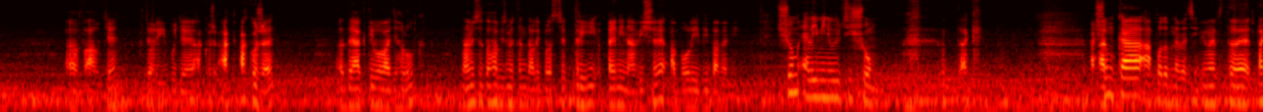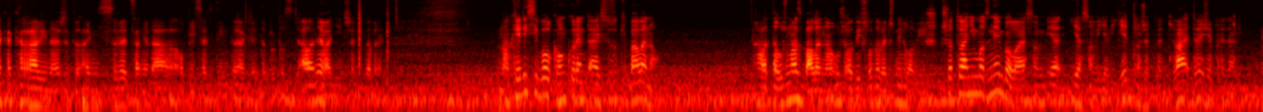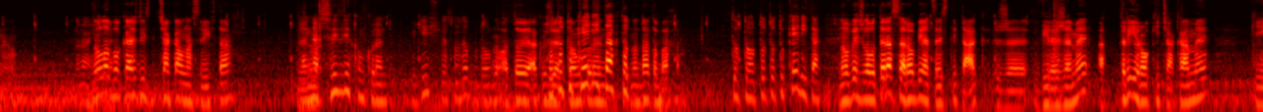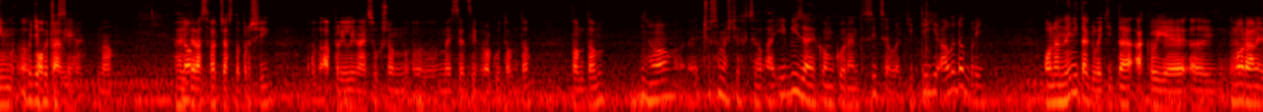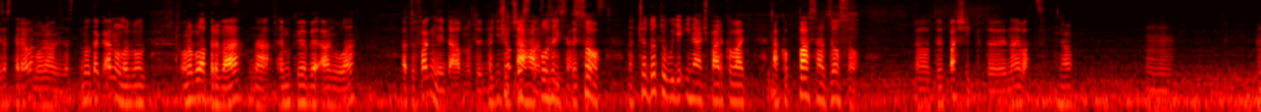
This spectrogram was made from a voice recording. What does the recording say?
v aute, ktorý bude akože, ak, akože deaktivovať hluk, namiesto toho, aby sme tam dali proste 3 peny navyše a boli vybavení. Šum eliminujúci šum. tak, A šumka a podobné veci. ináč to je taká kravina, že to ani svet sa nedá opísať týmto, aké je to blbosť. Ale nevadí, však dobre. No kedy si bol konkurent aj Suzuki Baleno. Ale to už má zbaleno, už odišlo do väčšných lovíšť. Čo to ani moc nebolo. Ja som, ja, ja som videl jedno, že pred, dva, dve, že predali. No. No, no lebo každý čakal na Swifta. Tak náš Swift je konkurent. Vidíš, ja som zabudol. No a to je akože No to tu kedy konkurent- takto? No na to bacha. Toto, toto, tu kedy tak? No vieš, lebo teraz sa robia cesty tak, že vyrežeme a 3 roky čakáme, kým e, Bude počasie. opravíme. No. Hej, No. teraz fakt často prší. V apríli, najsuchšom e, mesiaci v roku tomto. Tomtom. No, čo som ešte chcel? Aj Ibiza je konkurent. Sice letitý, ale dobrý. Ona není tak letitá, ako je... E, Morálne zastarala? morálne zast- No tak áno, lebo ona bola prvá na MQB A0 a to fakt nedávno, to je A čo? 2016. Aha, pozri sa, 2015. SO. No čo do tu bude ináč parkovať ako Passat z OSO? Ale to je pašik, to je najvac. No. Mhm.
